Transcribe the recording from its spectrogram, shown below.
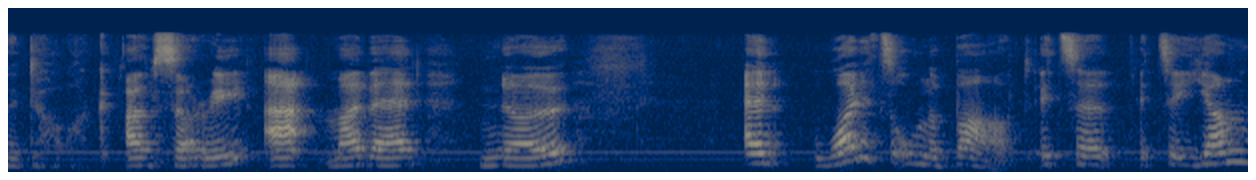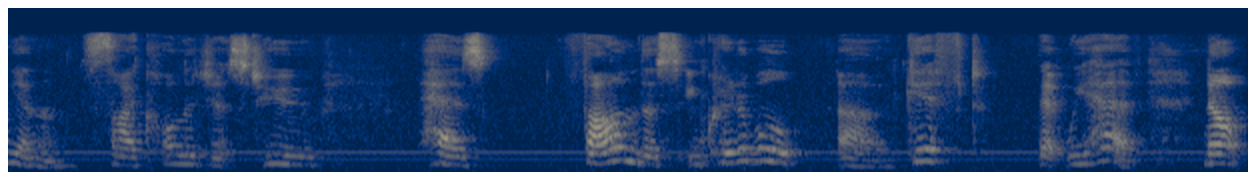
the dark. I'm sorry, ah, my bad, no. And what it's all about, it's a, it's a Jungian psychologist who has found this incredible uh, gift that we have. Now,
